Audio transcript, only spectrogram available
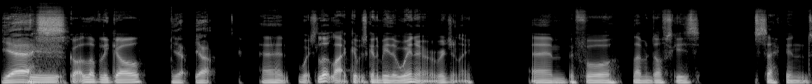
Yes. who got a lovely goal, Yep. Yeah. uh, which looked like it was going to be the winner originally, um, before Lewandowski's second.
